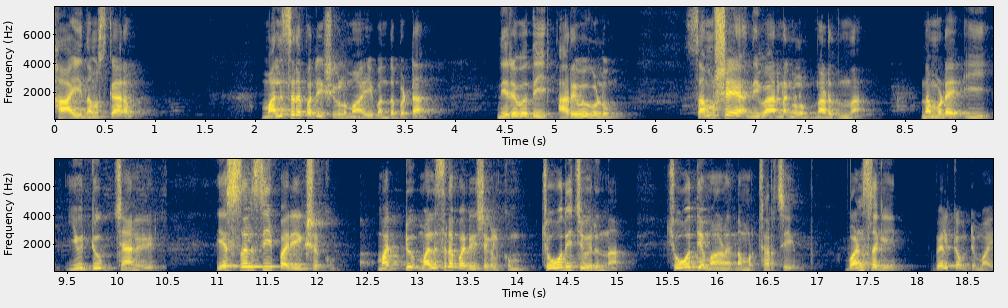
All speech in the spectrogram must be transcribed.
ഹായ് നമസ്കാരം. മത്സര പരീക്ഷകളുമായി ബന്ധപ്പെട്ട നിരവധി അറിവുകളും സംശയ നിവാരണങ്ങളും നടത്തുന്ന നമ്മുടെ ഈ യൂട്യൂബ് ചാനലിൽ എസ് എൽ സി പരീക്ഷക്കും മറ്റു മത്സര പരീക്ഷകൾക്കും ചോദിച്ചു വരുന്ന ചോദ്യമാണ് നമ്മൾ ചർച്ച ചെയ്യുന്നത്. Once again welcome to my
